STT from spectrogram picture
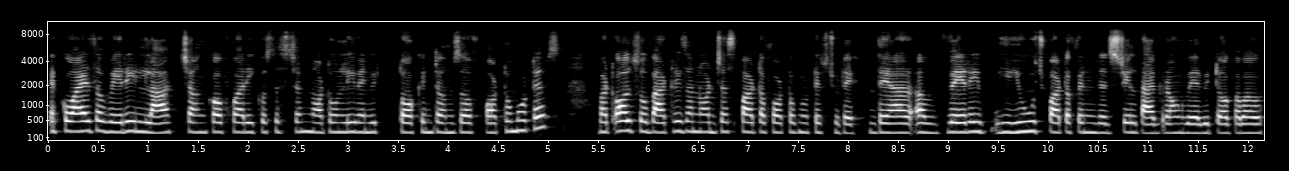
acquires a very large chunk of our ecosystem, not only when we talk in terms of automotives but also batteries are not just part of automotives today they are a very huge part of industrial background where we talk about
